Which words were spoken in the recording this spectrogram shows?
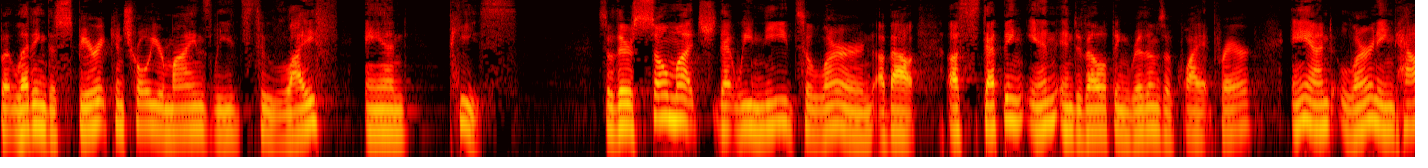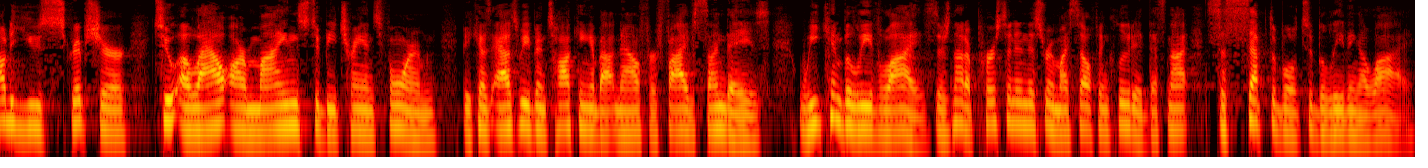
but letting the Spirit control your minds leads to life and peace. So there's so much that we need to learn about us stepping in and developing rhythms of quiet prayer and learning how to use scripture to allow our minds to be transformed. Because as we've been talking about now for five Sundays, we can believe lies. There's not a person in this room, myself included, that's not susceptible to believing a lie.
